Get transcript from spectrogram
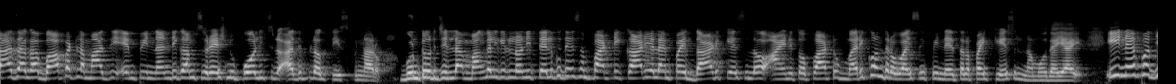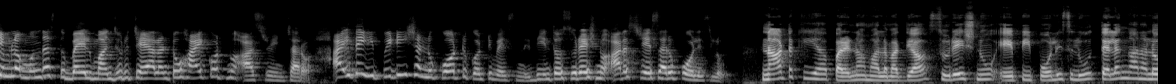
తాజాగా బాపట్ల మాజీ ఎంపీ నందిగాం సురేష్ను పోలీసులు అదుపులోకి తీసుకున్నారు. గుంటూరు జిల్లా మంగళగిరిలోని తెలుగుదేశం పార్టీ కార్యాలయంపై దాడి కేసులో ఆయనతో పాటు మరికొందరు వైసీపీ నేతలపై కేసులు నమోదయ్యాయి. ఈ నేపథ్యంలో ముందస్తు బెయిల్ మంజూరు చేయాలంటూ హైకోర్టును ఆశ్రయించారు. అయితే ఈ పిటిషన్ను కోర్టు కొట్టివేసింది. దీంతో సురేష్ను అరెస్ట్ చేశారు పోలీసులు. నాటకీయ పరిణామాల మధ్య సురేష్ను ఏపీ పోలీసులు తెలంగాణలో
